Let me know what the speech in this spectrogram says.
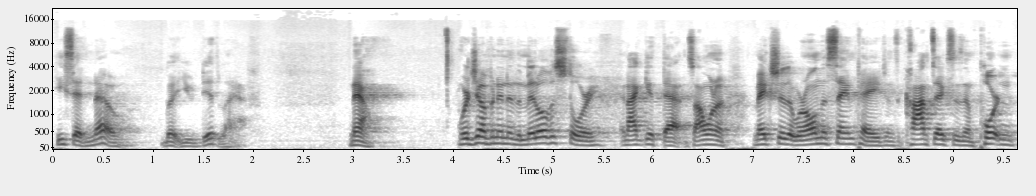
He said, No, but you did laugh. Now, we're jumping into the middle of a story, and I get that. So I want to make sure that we're on the same page, and the context is important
